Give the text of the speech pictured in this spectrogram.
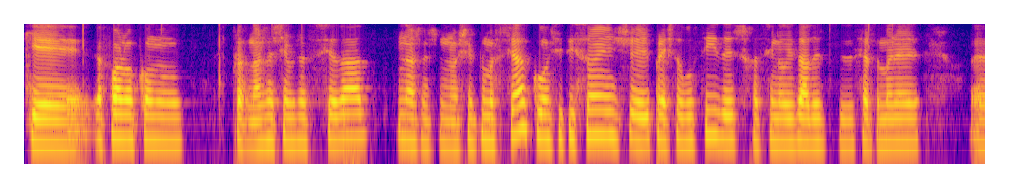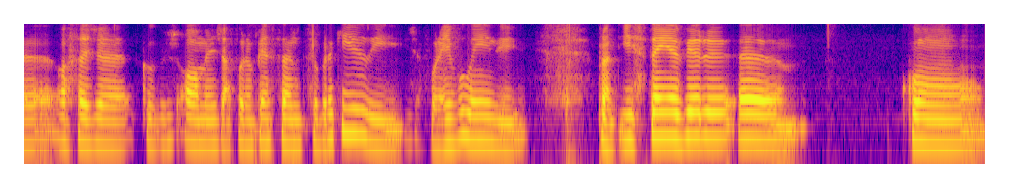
que é a forma como pronto, nós nascemos na sociedade, nós nas- nascemos numa sociedade com instituições eh, pré-estabelecidas, racionalizadas de certa maneira, eh, ou seja, que os homens já foram pensando sobre aquilo e já foram evoluindo e pronto, isso tem a ver eh, com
